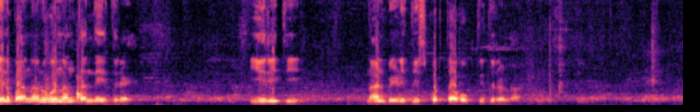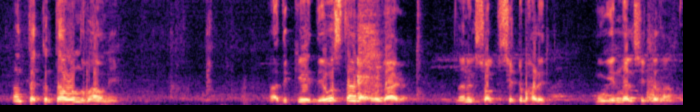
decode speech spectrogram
ಏನಪ್ಪ, ನನಗೂ ನನ್ನ ತಂದೆ ಇದ್ದರೆ ಈ ರೀತಿ ನಾನು ಬೇಡಿದ್ದು ಇಸ್ಕೊಡ್ತಾ ಹೋಗ್ತಿದ್ದಿರಲ್ಲ ಅಂತಕ್ಕಂಥ ಒಂದು ಭಾವನೆ. ಅದಕ್ಕೆ ದೇವಸ್ಥಾನಕ್ಕೆ ಹೋದಾಗ ನನಗೆ ಸ್ವಲ್ಪ ಸಿಟ್ಟು ಭಾಳ ಇತ್ತು. ಮೂಗಿನ ಮೇಲೆ ಸಿಟ್ಟದ ಅಂತ.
